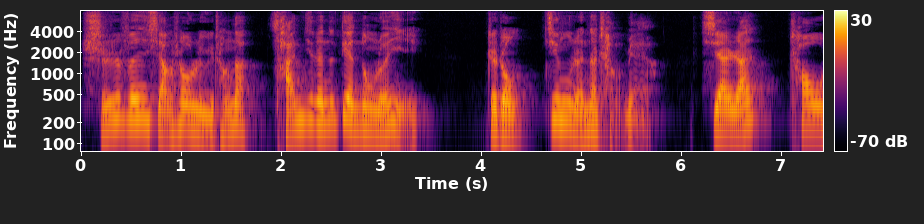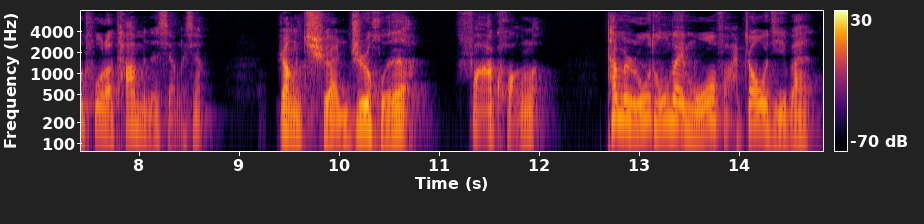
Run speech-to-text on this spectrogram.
十分享受旅程的。残疾人的电动轮椅，这种惊人的场面啊，显然超出了他们的想象，让犬之魂啊发狂了。他们如同被魔法召集般，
